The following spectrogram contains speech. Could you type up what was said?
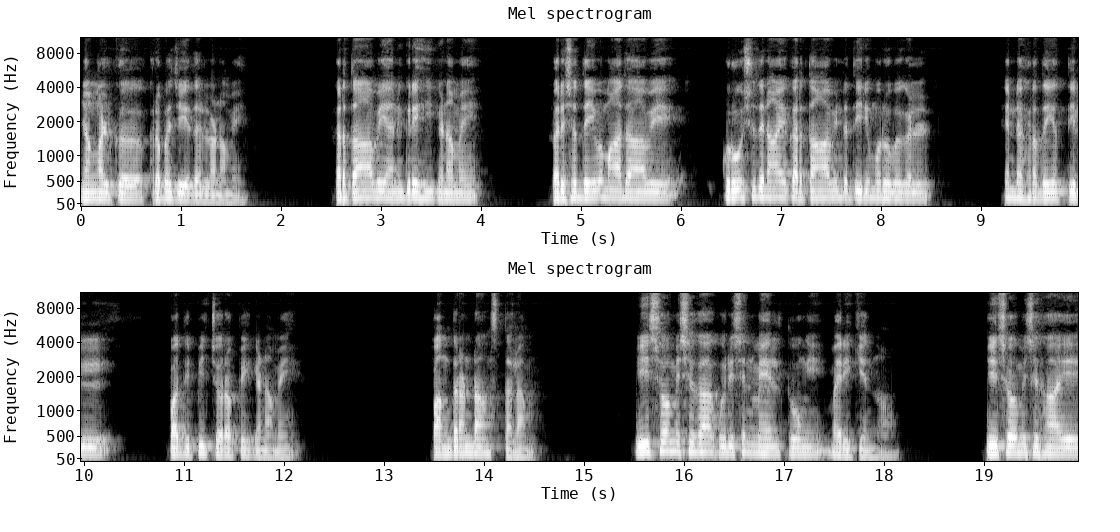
ഞങ്ങൾക്ക് കൃപ ചെയ്തല്ലണമേ. കർത്താവെ അനുഗ്രഹിക്കണമേ. പരിശുദ്ധ ദൈവമാതാവെ ക്രൂശിതനായ കർത്താവിന്റെ തിരുമുറിവുകൾ എന്റെ ഹൃദയത്തിൽ പതിപ്പിച്ചുറപ്പിക്കണമേ. പന്ത്രണ്ടാം സ്ഥലം. ഈശോമിശിഹ കുരിശന്മേൽ തൂങ്ങി മരിക്കുന്നു. ഈശോമിശിഹായെ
